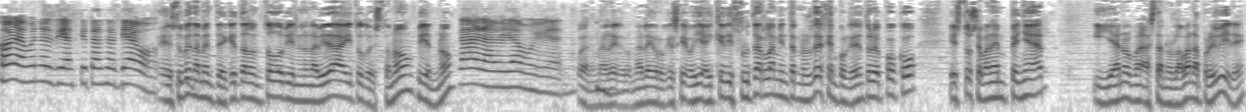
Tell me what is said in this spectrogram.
Hola, buenos días. ¿Qué tal, Santiago? Estupendamente. ¿Qué tal? ¿Todo bien en la Navidad y todo esto, no? Bien, ¿no? La Navidad muy bien. Bueno, me alegro, me alegro. Que es que, oye, hay que disfrutarla mientras nos dejen, porque dentro de poco estos se van a empeñar y ya nos, hasta nos la van a prohibir, ¿eh?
